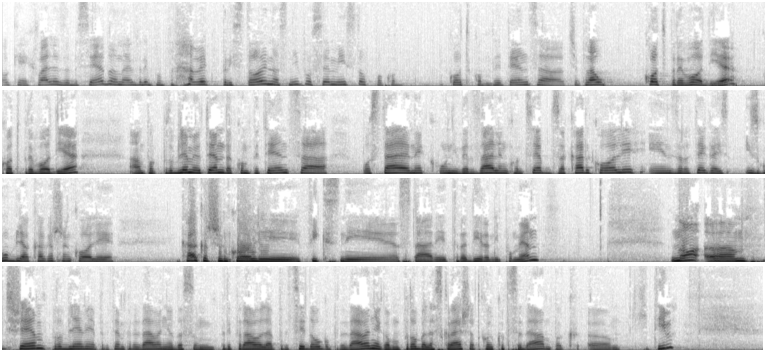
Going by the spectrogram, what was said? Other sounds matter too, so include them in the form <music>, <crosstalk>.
Okay, hvala za besedo. Najprej popravek. Pristojnost ni povsem isto kot kompetenca, čeprav kot prevod je, kot prevod je, ampak problem je v tem, da kompetenca postaje nek univerzalen koncept za karkoli in zaradi tega izgublja kakršenkoli, kakršenkoli fiksni, stari, tradirani pomen. No, um, še en problem je pri tem predavanju, da sem pripravila predvsej dolgo predavanje, ga bom probala skrajšati, koliko se da, ampak um, hitim.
